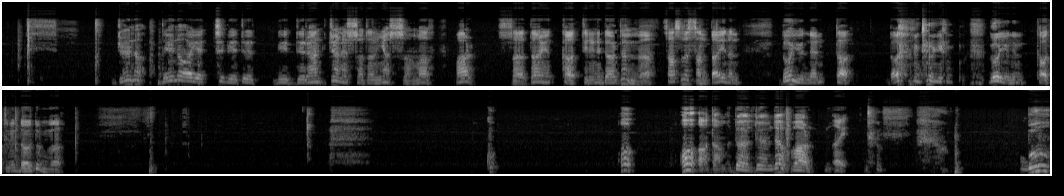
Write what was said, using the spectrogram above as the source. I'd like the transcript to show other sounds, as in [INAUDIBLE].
DNA, DNA'yeti bir bildiren Canesa'dan yasama varsa dayı katilini gördün mü? Şanslıysan dayının ta da, [LAUGHS] dayının, dayının katilini gördün mü? O o adam döldüğümde var. Ay. bu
